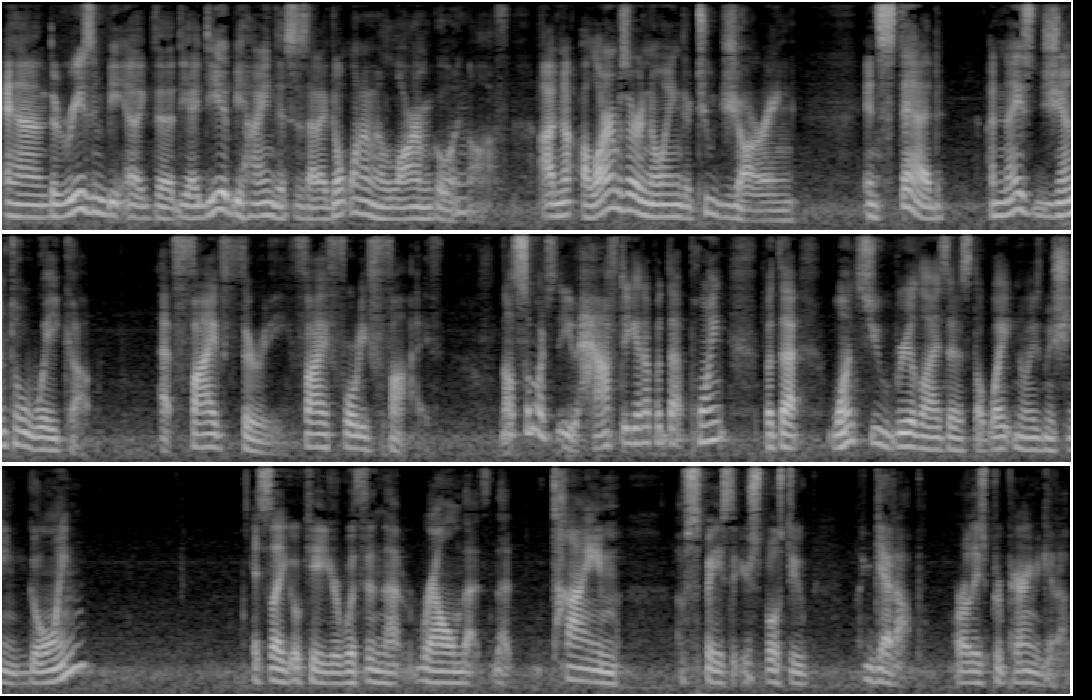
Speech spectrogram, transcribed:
And the reason, be, like the the idea behind this is that I don't want an alarm going off. Uh, alarms are annoying; they're too jarring. Instead, a nice gentle wake up at 5:30, 5:45. Not so much that you have to get up at that point, but that once you realize that it's the white noise machine going, it's like okay, you're within that realm, that that time of space that you're supposed to get up, or at least preparing to get up.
